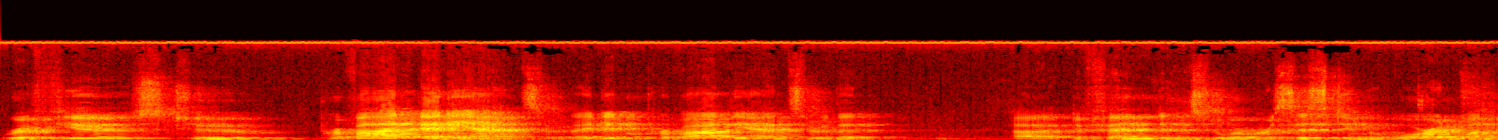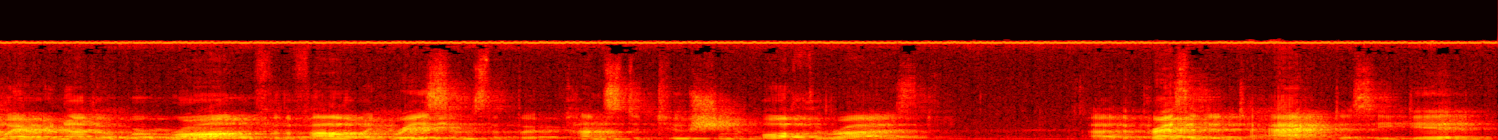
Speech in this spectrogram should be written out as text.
refused to provide any answer. They didn't provide the answer that uh, defendants who were resisting the war in one way or another were wrong for the following reasons that the Constitution authorized uh, the president to act as he did.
